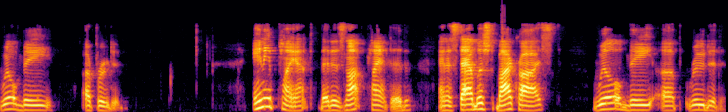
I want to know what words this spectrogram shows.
will be uprooted. Any plant that is not planted and established by Christ will be uprooted.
